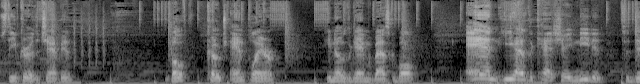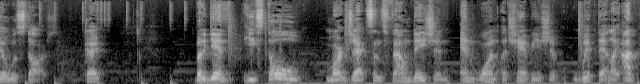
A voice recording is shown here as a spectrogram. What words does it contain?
Steve Kerr is a champion, both coach and player. He knows the game of basketball, and he has the cachet needed to deal with stars. Okay? But again, he stole Mark Jackson's foundation and won a championship with that. Like I'm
